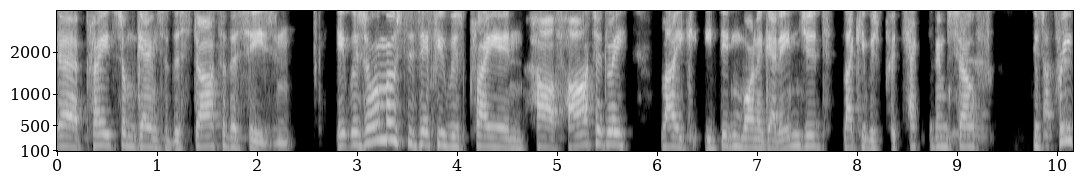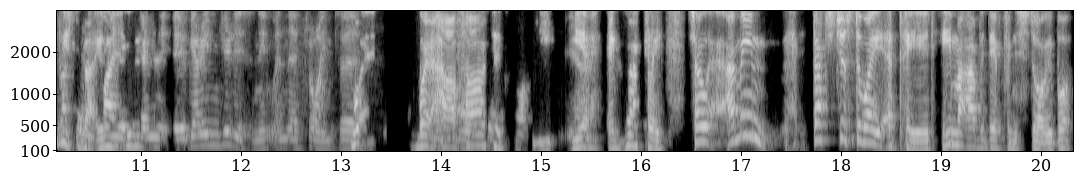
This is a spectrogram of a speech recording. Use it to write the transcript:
uh, played some games at the start of the season, it was almost as if he was playing half-heartedly, like he didn't want to get injured, like he was protecting himself. Because That's previous to that, he was, he was do get injured, isn't it? When they're trying to. Well, we're half-hearted. Y- Yeah. exactly. So, I mean, that's just the way it appeared. He might have a different story, but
